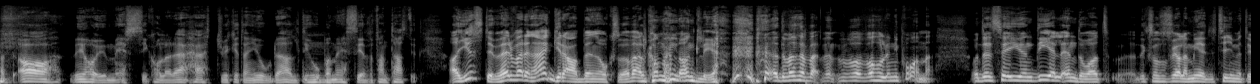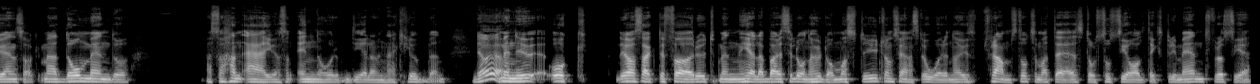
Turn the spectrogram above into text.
Att ja, vi har ju Messi, kolla det här hattricket han gjorde, alltihopa Messi är så fantastiskt. Ja just det, värva den här grabben också, välkommen Langlais. det var så här, "Men vad, vad håller ni på med? Och det säger ju en del ändå att, liksom sociala medieteamet är ju en sak, men att de ändå, alltså han är ju en sån enorm del av den här klubben. Ja, ja. Men nu, och jag har sagt det förut, men hela Barcelona, hur de har styrt de senaste åren har ju framstått som att det är ett stort socialt experiment för att se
